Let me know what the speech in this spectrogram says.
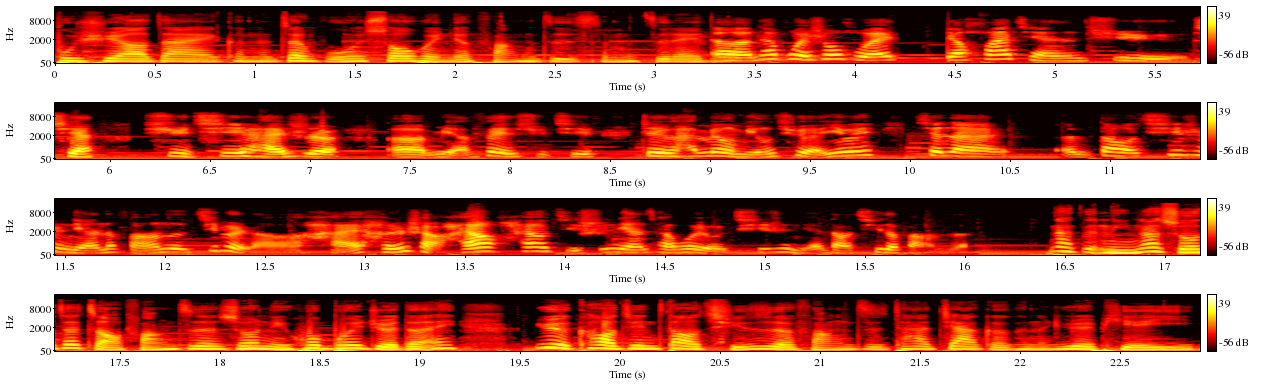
不需要再可能政府会收回你的房子什么之类的。呃，他不会收回，要花钱去签续期还是呃免费续期，这个还没有明确，因为现在呃到七十年的房子基本上还很少，还要还要几十年才会有七十年到期的房子。那你那时候在找房子的时候，你会不会觉得，哎，越靠近到期日的房子，它的价格可能越便宜？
